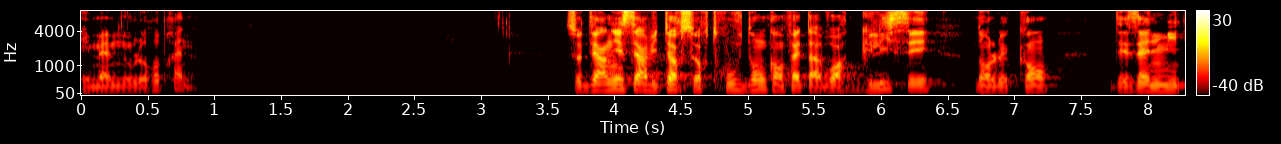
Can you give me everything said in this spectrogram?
et même nous le reprenne. Ce dernier serviteur se retrouve donc en fait à avoir glissé dans le camp des ennemis.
